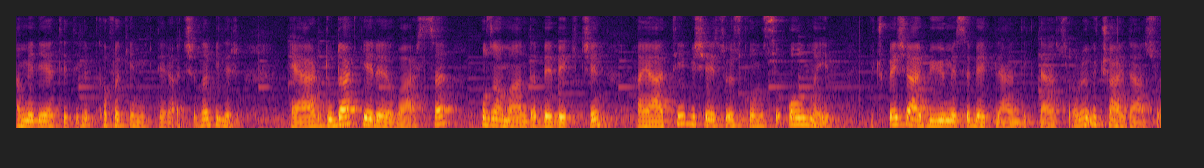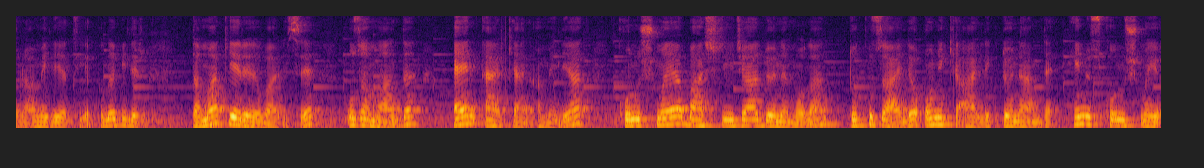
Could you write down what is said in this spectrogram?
ameliyat edilip kafa kemikleri açılabilir. Eğer dudak yarığı varsa o zaman da bebek için hayati bir şey söz konusu olmayıp 3-5 ay büyümesi beklendikten sonra 3 aydan sonra ameliyatı yapılabilir. Damak yarığı var ise o zaman da en erken ameliyat konuşmaya başlayacağı dönem olan 9 ay ile 12 aylık dönemde henüz konuşmayı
